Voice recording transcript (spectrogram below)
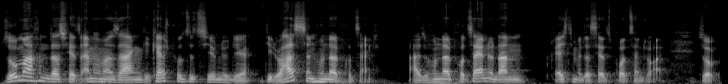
so machen, dass wir jetzt einfach mal sagen, die Cash-Position, die, die du hast, sind 100%. Also 100% und dann rechnen wir das jetzt prozentual. So,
